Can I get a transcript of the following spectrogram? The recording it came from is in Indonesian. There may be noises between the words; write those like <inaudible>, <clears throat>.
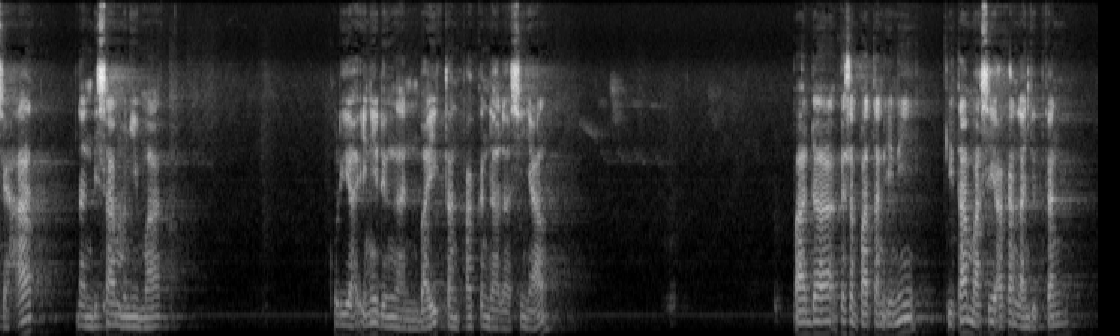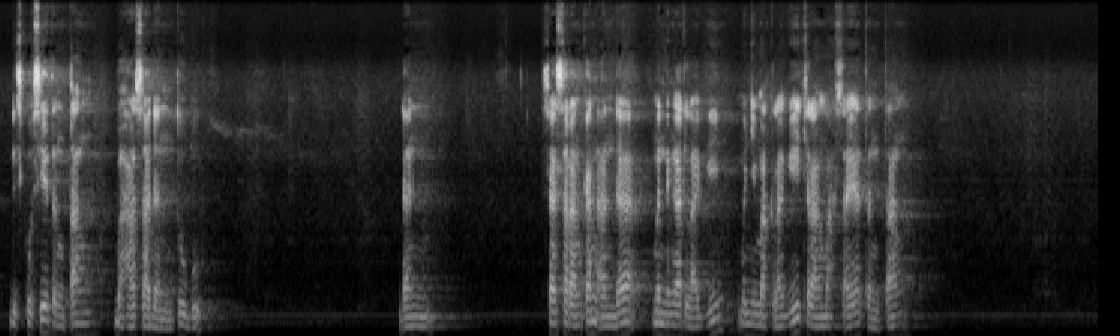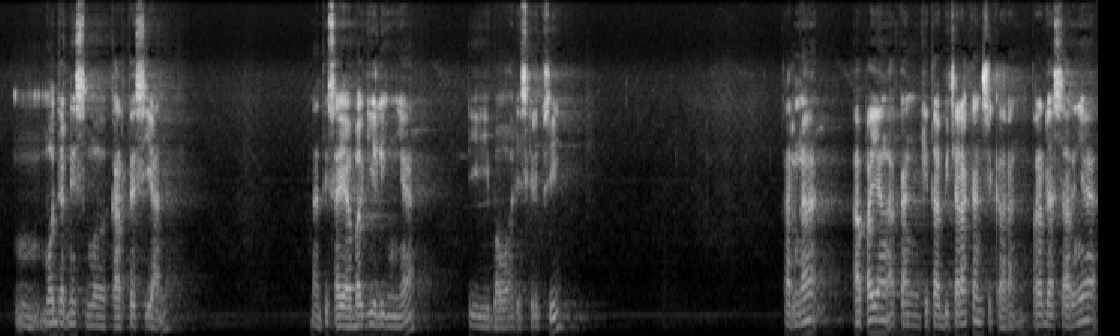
Sehat dan bisa menyimak kuliah ini dengan baik tanpa kendala sinyal. Pada kesempatan ini, kita masih akan lanjutkan diskusi tentang bahasa dan tubuh. Dan saya sarankan Anda mendengar lagi, menyimak lagi ceramah saya tentang modernisme kartesian. Nanti saya bagi linknya di bawah deskripsi. Karena apa yang akan kita bicarakan sekarang pada dasarnya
